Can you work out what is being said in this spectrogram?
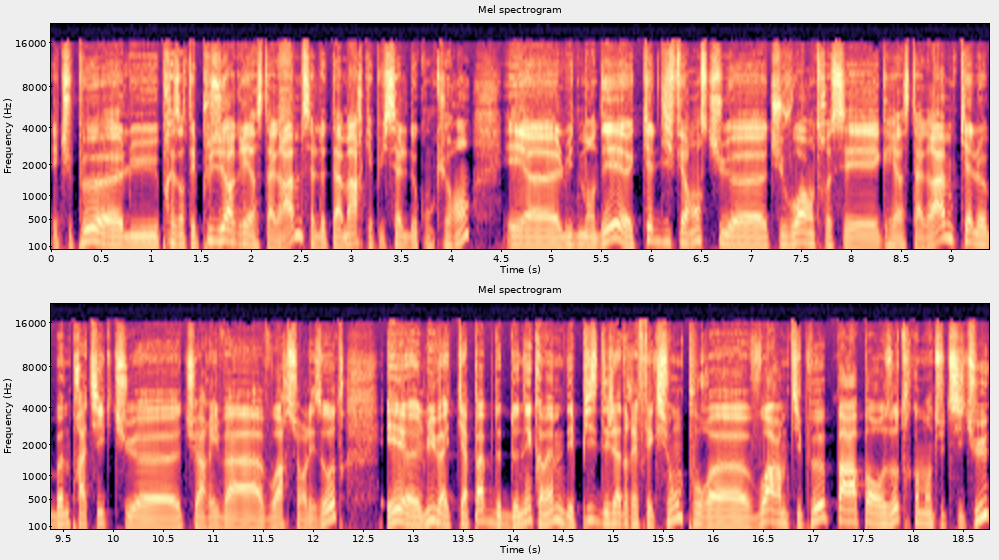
Et tu peux lui présenter plusieurs grilles Instagram, celle de ta marque et puis celle de concurrents, et lui demander quelle différence tu, tu vois entre ces grilles Instagram, quelle bonne pratique tu, euh, tu arrives à voir sur les autres. Et euh, lui va être capable de te donner quand même des pistes déjà de réflexion pour euh, voir un petit peu par rapport aux autres comment tu te situes.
